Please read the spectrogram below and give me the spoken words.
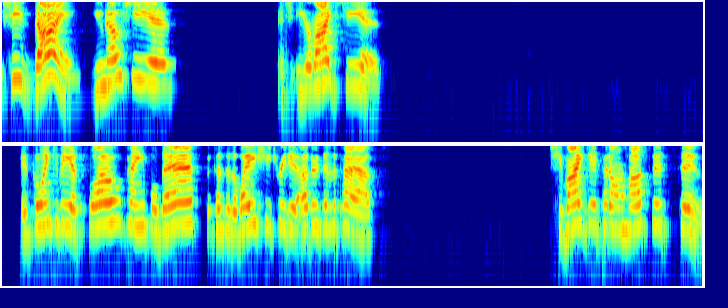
she's dying. You know she is. And she, you're right, she is. It's going to be a slow, painful death because of the way she treated others in the past. She might get put on hospice soon.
